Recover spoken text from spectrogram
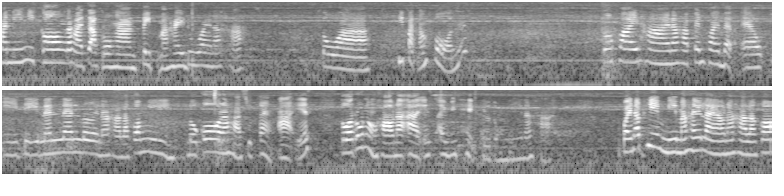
คันนี้มีกล้องนะคะจากโรงงานติดมาให้ด้วยนะคะ ตัวที่ปัดน้ำฝน ตัวไฟท้ายนะคะ เป็นไฟแบบ LED แน่น ๆ เลยนะคะ แล้วก็มีโลโก้นะคะ ชุดแต่ง RS ตัวรุ่นของเขานะ RS iVtech อยู่ตรงนี้นะคะไฟทับทิมมีมาให้แล้วนะคะ แล้วก็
